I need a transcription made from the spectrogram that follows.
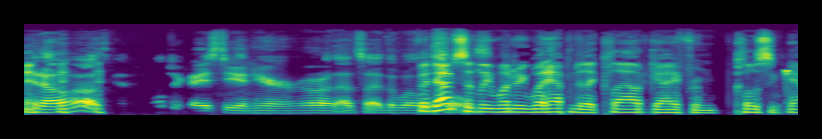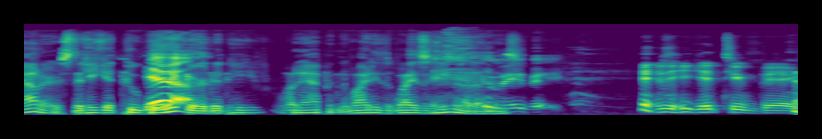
you know, oh, it's got Poltergeisty in here or outside the Will. But of now I'm Souls. suddenly wondering what happened to the cloud guy from Close Encounters. Did he get too big, Yeah. or did he? What happened? Why did? Why isn't he not on this? Maybe. Did he get too big?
